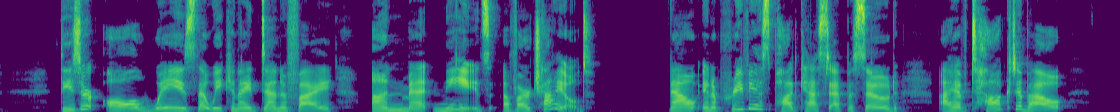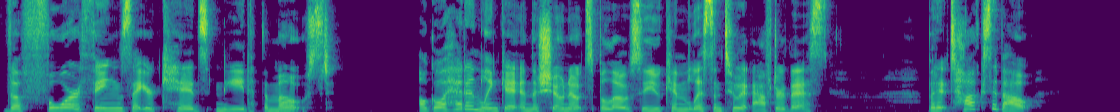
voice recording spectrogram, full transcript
These are all ways that we can identify unmet needs of our child. Now, in a previous podcast episode, I have talked about the four things that your kids need the most. I'll go ahead and link it in the show notes below so you can listen to it after this. But it talks about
